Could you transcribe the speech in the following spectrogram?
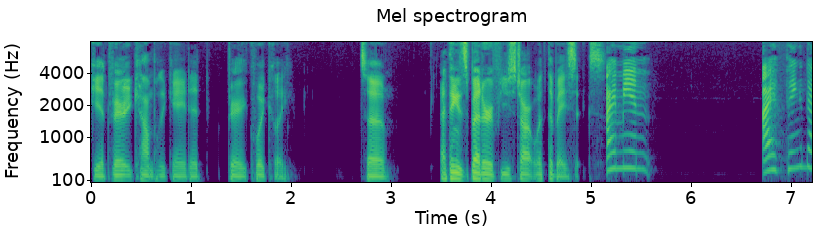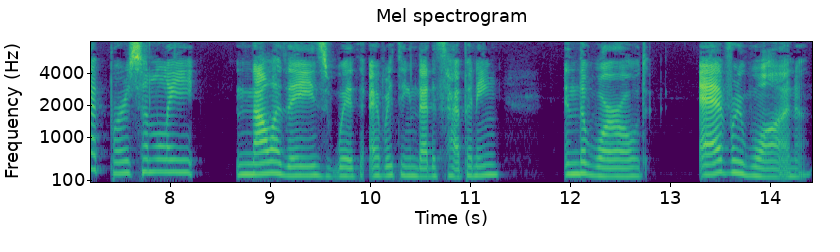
get very complicated very quickly. So, I think it's better if you start with the basics. I mean, I think that personally, nowadays, with everything that is happening in the world, everyone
